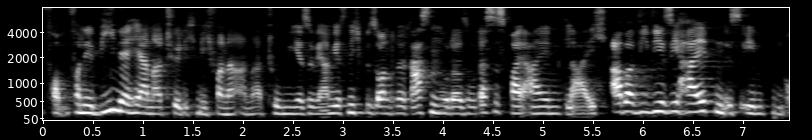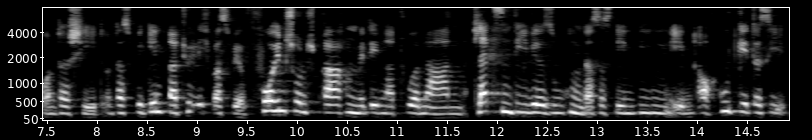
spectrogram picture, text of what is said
vom, von der Biene her natürlich nicht von der Anatomie. Also wir haben jetzt nicht besondere Rassen oder so, das ist bei allen gleich. Aber wie wir sie halten, ist eben ein Unterschied. Und das beginnt natürlich, was wir vorhin schon sprachen, mit den naturnahen Plätzen, die wir suchen, dass es den Bienen eben auch gut geht, dass sie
